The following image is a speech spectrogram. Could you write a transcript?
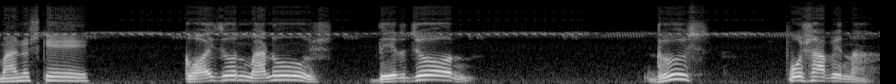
মানুষকে। কয়জন মানুষ? দেড়জন? ধুস পোষাবে না।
